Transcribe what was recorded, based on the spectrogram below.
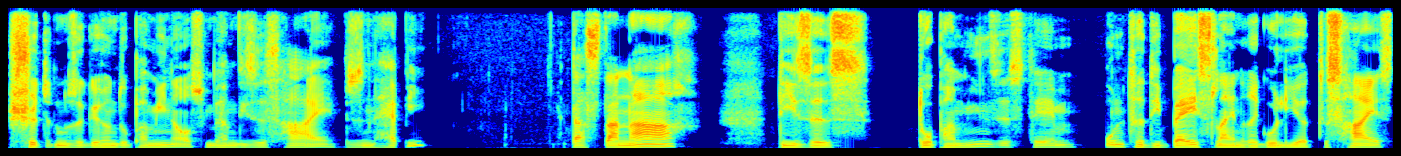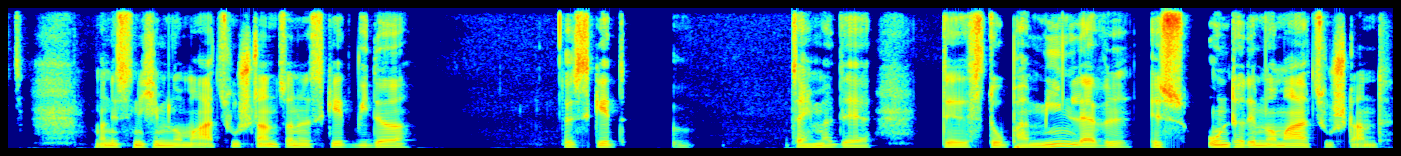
schüttet unser Gehirn Dopamin aus und wir haben dieses High, wir sind happy, dass danach dieses Dopaminsystem unter die Baseline reguliert. Das heißt, man ist nicht im Normalzustand, sondern es geht wieder, es geht, sag ich mal, der, das Dopaminlevel ist unter dem Normalzustand.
